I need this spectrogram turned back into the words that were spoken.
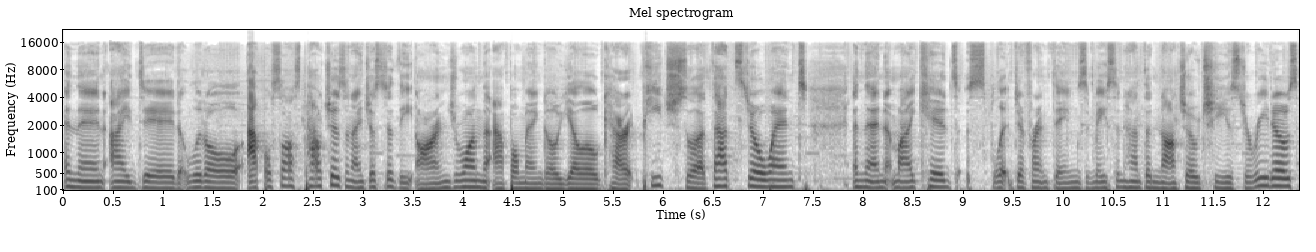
And then I did little applesauce pouches and I just did the orange one, the apple, mango, yellow, carrot, peach, so that that still went. And then my kids split different things. Mason had the nacho cheese Doritos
